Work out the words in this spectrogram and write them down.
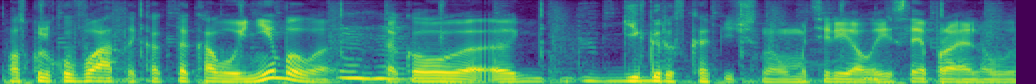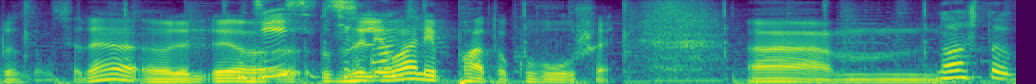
поскольку ваты как таковой не было, Мгм. такого гигроскопичного материала, если я правильно выразился, да? 10 секунд. Заливали патоку в уши. А, Ну а что?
